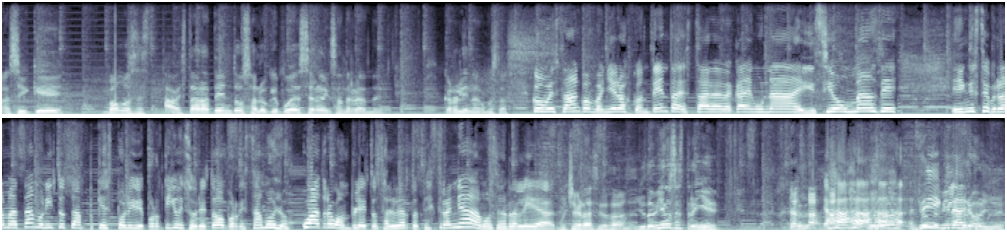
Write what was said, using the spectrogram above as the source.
Así que vamos a est- a estar atentos a lo que puede ser Alexandra Grande. Carolina, ¿cómo estás? ¿Cómo están compañeros? Contenta de estar acá en una edición más de en este programa tan bonito tan- que es polideportivo y sobre todo porque estamos los cuatro completos. Alberto, te extrañábamos en realidad. Muchas gracias, ¿ah? Yo también los extrañé. Yo sí, también los claro. extrañé.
